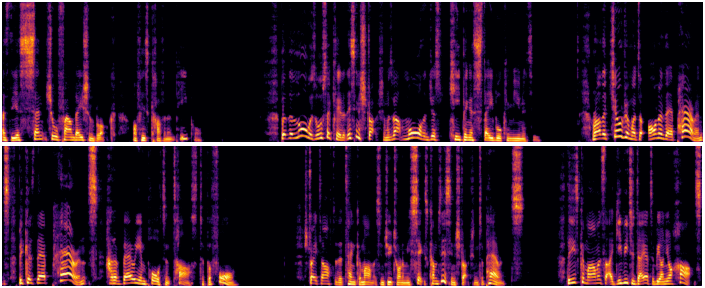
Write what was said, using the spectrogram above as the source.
as the essential foundation block of his covenant people. But the law was also clear that this instruction was about more than just keeping a stable community. Rather, children were to honor their parents because their parents had a very important task to perform. Straight after the Ten Commandments in Deuteronomy 6 comes this instruction to parents. These commandments that I give you today are to be on your hearts.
